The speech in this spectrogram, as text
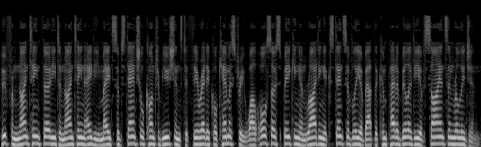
who from 1930 to 1980 made substantial contributions to theoretical chemistry while also speaking and writing extensively about the compatibility of science and religion.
